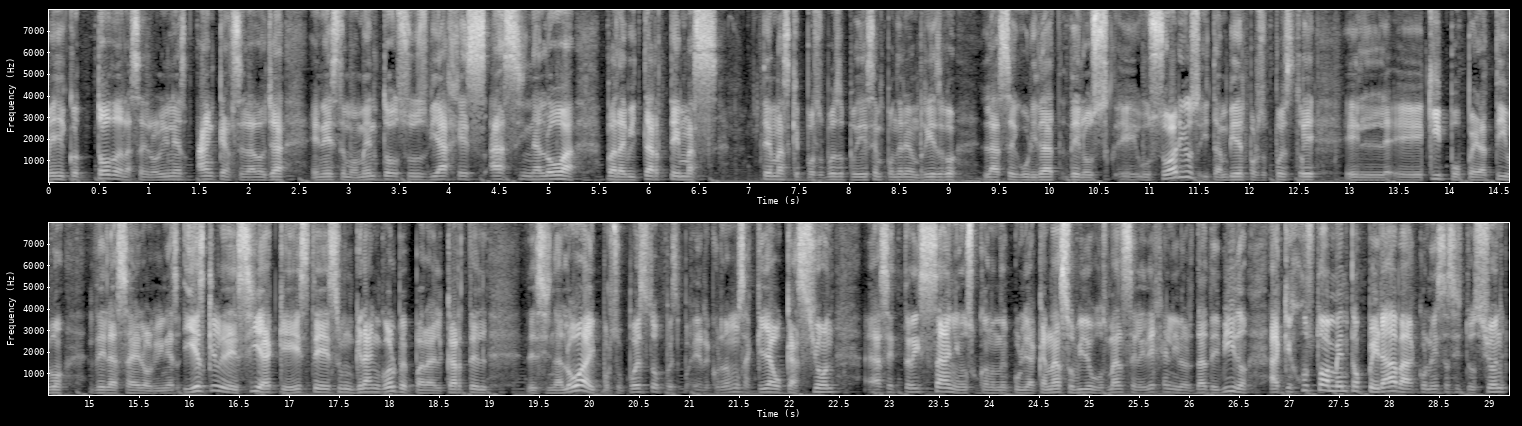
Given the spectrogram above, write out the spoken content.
México. Todas las aerolíneas han cancelado ya en este momento sus viajes a Sinaloa para evitar temas temas que por supuesto pudiesen poner en riesgo la seguridad de los eh, usuarios y también por supuesto el eh, equipo operativo de las aerolíneas. Y es que le decía que este es un gran golpe para el cártel de Sinaloa y por supuesto pues eh, recordamos aquella ocasión hace tres años cuando en el Culiacanazo Vido Guzmán se le deja en libertad debido a que justamente operaba con esta situación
